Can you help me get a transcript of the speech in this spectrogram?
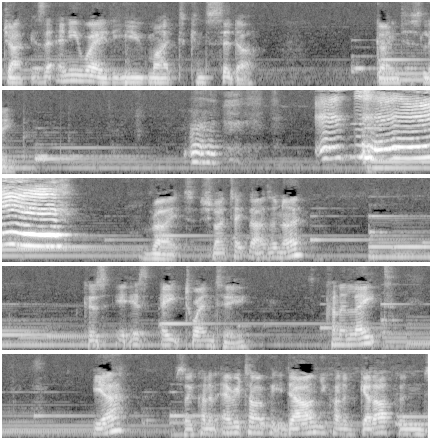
Jack, is there any way that you might consider going to sleep? Right, should I take that as a no? Because it is 8.20. It's kind of late. Yeah? So kind of every time I put you down, you kind of get up and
